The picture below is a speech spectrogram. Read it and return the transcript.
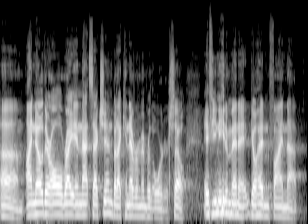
Um, I know they're all right in that section, but I can never remember the order. So if you need a minute, go ahead and find that.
